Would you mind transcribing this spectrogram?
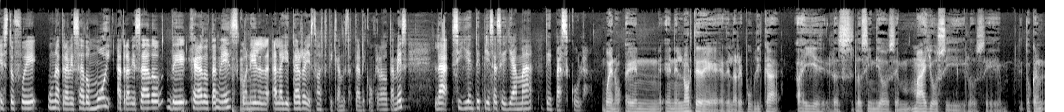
Esto fue un atravesado muy atravesado de Gerardo Tamés, con él a la guitarra y estamos platicando esta tarde con Gerardo Tamés. La siguiente pieza se llama De Pascula. Bueno, en, en el norte de, la República hay los, los indios mayos y los tocan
